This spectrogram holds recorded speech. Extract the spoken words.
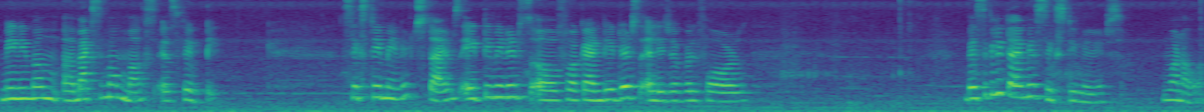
minimum uh, maximum marks is 50 60 minutes times 80 minutes uh, for candidates eligible for basically time is 60 minutes one hour.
